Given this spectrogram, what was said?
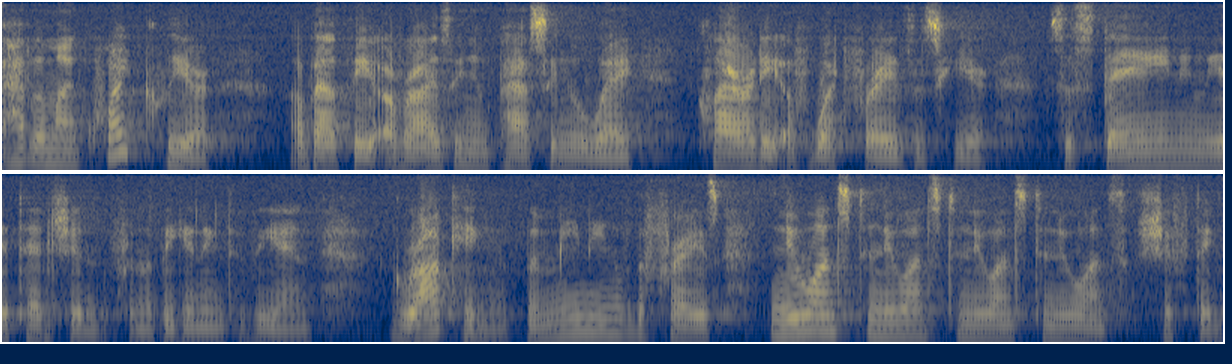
have the mind quite clear about the arising and passing away, clarity of what phrase is here, sustaining the attention from the beginning to the end, grokking the meaning of the phrase, nuance to nuance to nuance to nuance, shifting.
